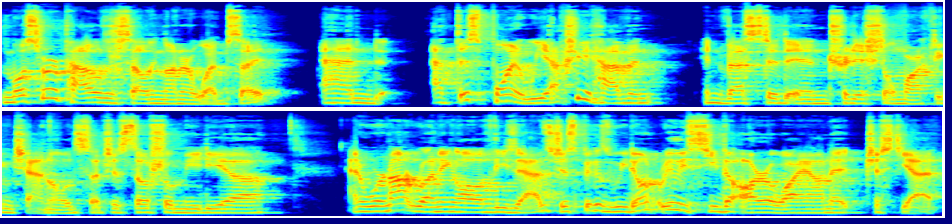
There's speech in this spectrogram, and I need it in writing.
Most of our paddles are selling on our website. And at this point, we actually haven't invested in traditional marketing channels such as social media. And we're not running all of these ads just because we don't really see the ROI on it just yet.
